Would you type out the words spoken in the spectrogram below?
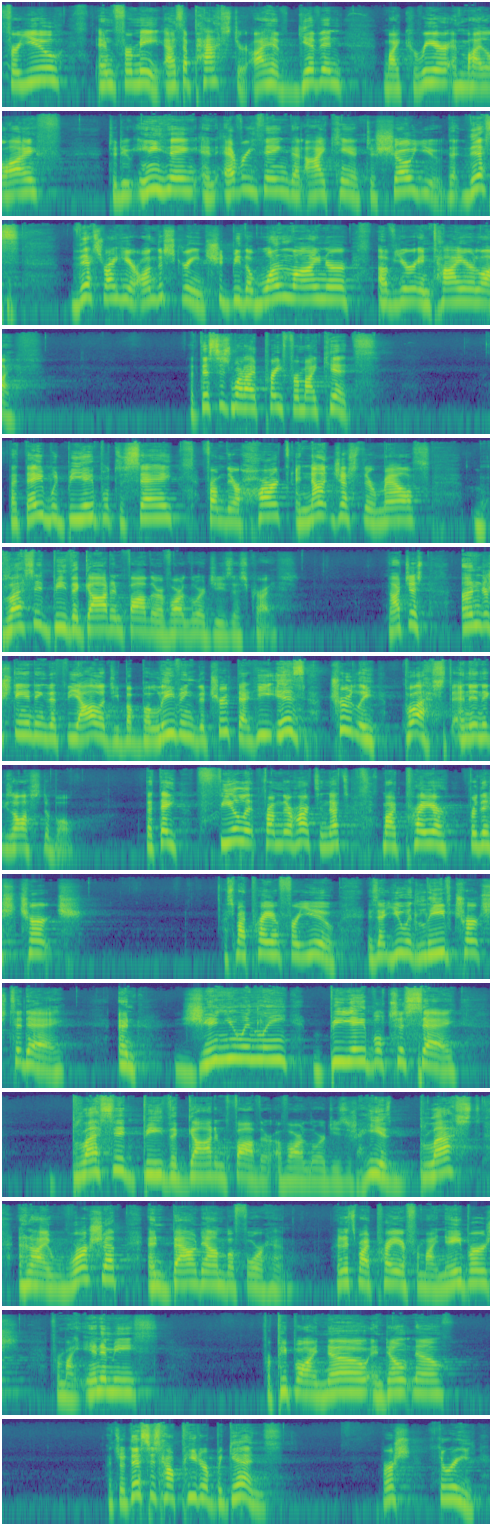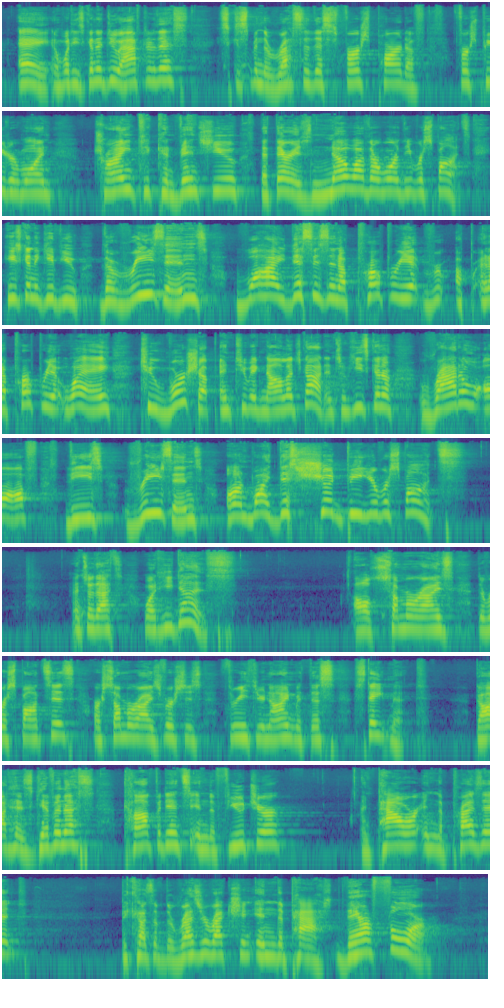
for you and for me. As a pastor, I have given my career and my life to do anything and everything that I can to show you that this this right here on the screen should be the one liner of your entire life. That this is what I pray for my kids. That they would be able to say from their hearts and not just their mouths, Blessed be the God and Father of our Lord Jesus Christ. Not just understanding the theology, but believing the truth that He is truly blessed and inexhaustible. That they feel it from their hearts. And that's my prayer for this church that's my prayer for you is that you would leave church today and genuinely be able to say, Blessed be the God and Father of our Lord Jesus. He is blessed, and I worship and bow down before him. And it's my prayer for my neighbors, for my enemies, for people I know and don't know. And so this is how Peter begins. Verse 3a. And what he's going to do after this He's going to spend the rest of this first part of 1 Peter 1 trying to convince you that there is no other worthy response. He's going to give you the reasons why this is an appropriate, an appropriate way to worship and to acknowledge God. And so he's going to rattle off these reasons on why this should be your response. And so that's what he does. I'll summarize the responses or summarize verses 3 through 9 with this statement God has given us confidence in the future and power in the present because of the resurrection in the past. Therefore,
